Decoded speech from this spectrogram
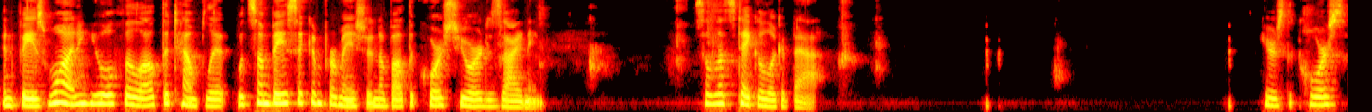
In phase one, you will fill out the template with some basic information about the course you are designing. So let's take a look at that. Here's the course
